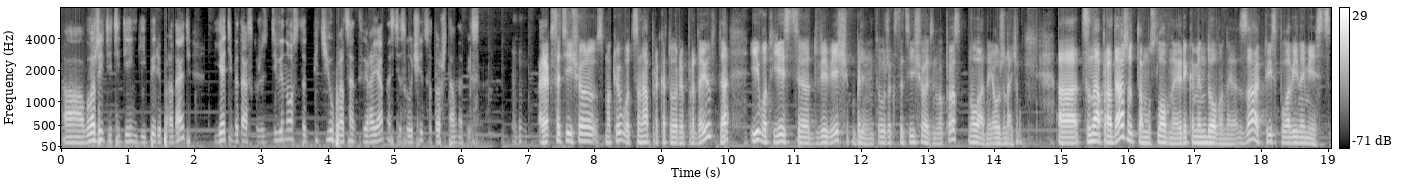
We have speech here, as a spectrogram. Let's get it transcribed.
а, вложить эти деньги и перепродать, я тебе так скажу, с 95% вероятности случится то, что там написано. А я, кстати, еще смотрю, вот цена, про которую продают, да, и вот есть э, две вещи. Блин, это уже, кстати, еще один вопрос. Ну ладно, я уже начал. А, цена продажи, там условная, рекомендованная, за 3,5 месяца.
